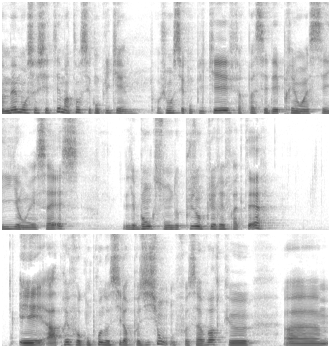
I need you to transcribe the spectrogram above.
euh, même en société, maintenant, c'est compliqué. Franchement, c'est compliqué. Faire passer des prêts en SCI, en SAS, les banques sont de plus en plus réfractaires. Et après, il faut comprendre aussi leur position. Il faut savoir que euh,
